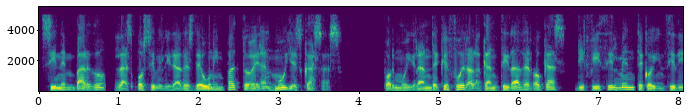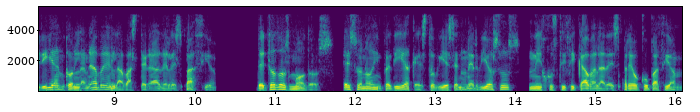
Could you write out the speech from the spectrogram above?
Sin embargo, las posibilidades de un impacto eran muy escasas. Por muy grande que fuera la cantidad de rocas, difícilmente coincidirían con la nave en la vastedad del espacio. De todos modos, eso no impedía que estuviesen nerviosos, ni justificaba la despreocupación.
